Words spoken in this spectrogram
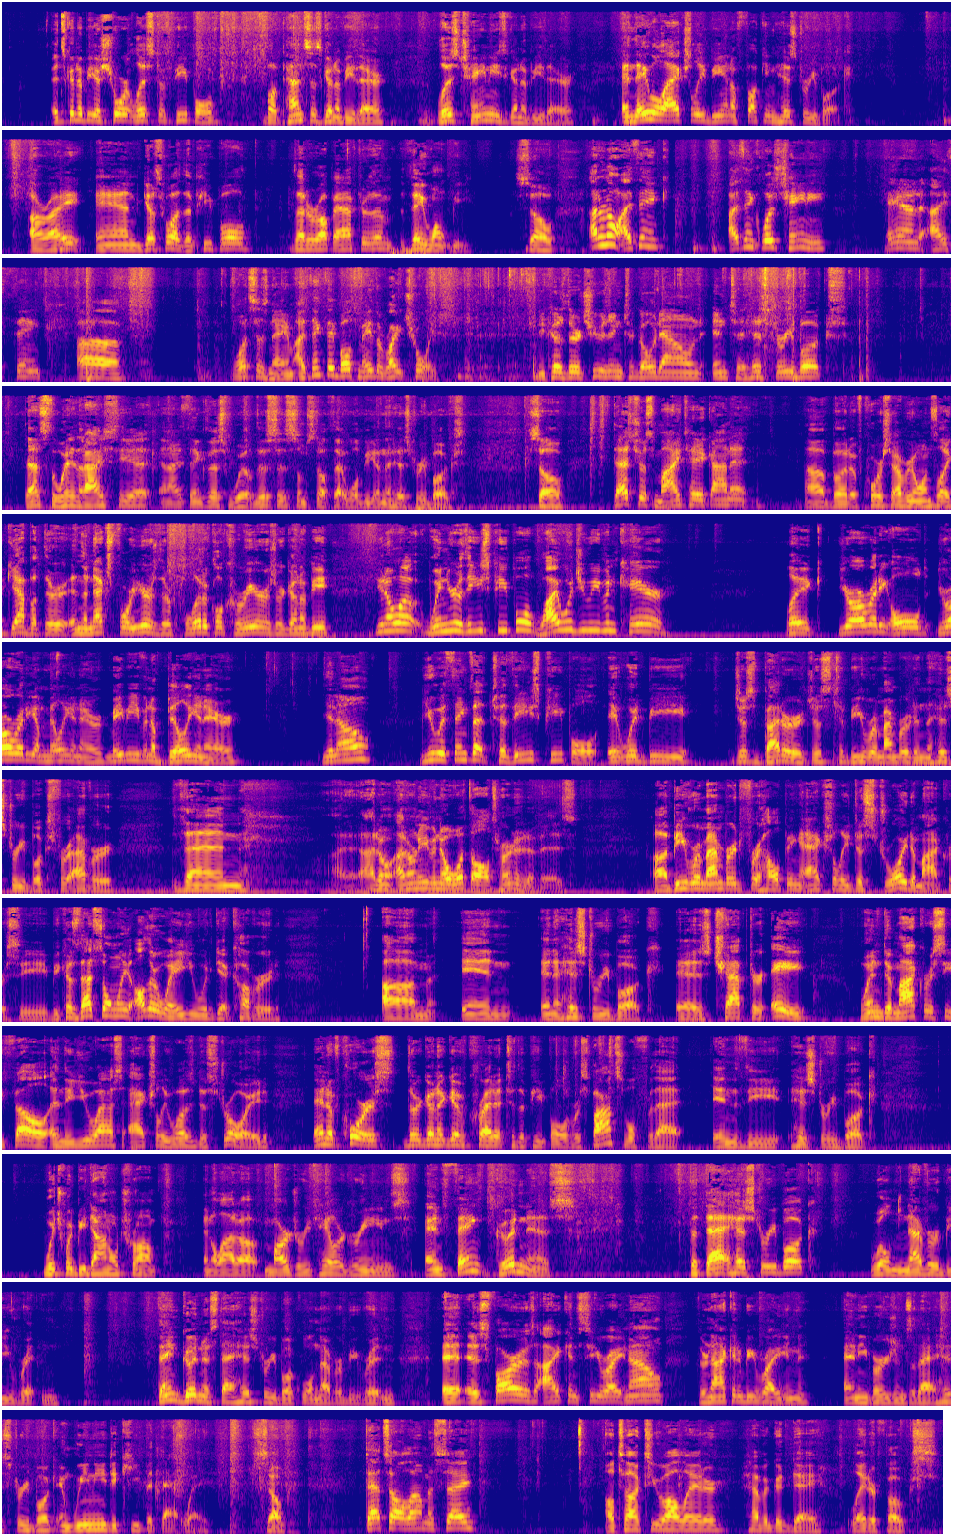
it's going to be a short list of people, but Pence is going to be there. Liz Cheney's going to be there. And they will actually be in a fucking history book. All right? And guess what? The people that are up after them, they won't be. So, I don't know. I think I think Liz Cheney and I think uh what's his name? I think they both made the right choice because they're choosing to go down into history books. That's the way that I see it, and I think this will this is some stuff that will be in the history books. So that's just my take on it. Uh, but of course, everyone's like, yeah, but they're in the next four years, their political careers are going to be. You know what? When you're these people, why would you even care? Like, you're already old, you're already a millionaire, maybe even a billionaire. You know? You would think that to these people, it would be just better just to be remembered in the history books forever than. I, I don't I don't even know what the alternative is. Uh, be remembered for helping actually destroy democracy because that's the only other way you would get covered um, in in a history book is chapter 8 when democracy fell and the US actually was destroyed and of course they're going to give credit to the people responsible for that in the history book which would be Donald Trump and a lot of Marjorie Taylor Greenes and thank goodness that that history book will never be written. Thank goodness that history book will never be written. As far as I can see right now, they're not going to be writing any versions of that history book, and we need to keep it that way. So that's all I'm going to say. I'll talk to you all later. Have a good day. Later, folks.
